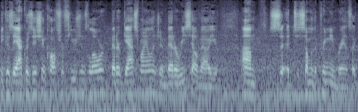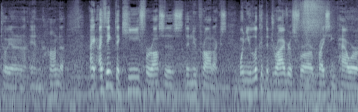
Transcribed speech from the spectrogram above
because the acquisition cost for Fusion's lower, better gas mileage and better resale value. Um, so, to some of the premium brands like Toyota and, and Honda. I, I, think the key for us is the new products. When you look at the drivers for our pricing power,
